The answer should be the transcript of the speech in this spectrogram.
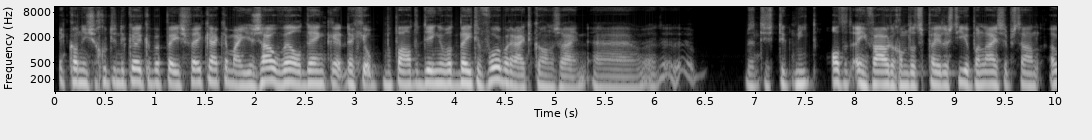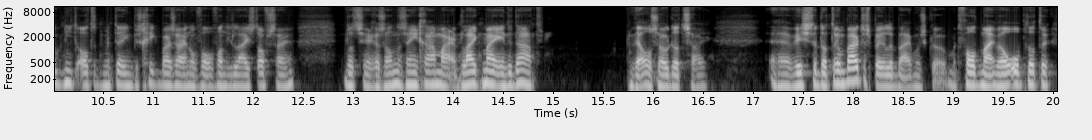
ik kan niet zo goed in de keuken bij PSV kijken, maar je zou wel denken dat je op bepaalde dingen wat beter voorbereid kan zijn. Uh, het is natuurlijk niet altijd eenvoudig, omdat spelers die op een lijst hebben staan ook niet altijd meteen beschikbaar zijn of al van die lijst af zijn. Omdat ze ergens anders heen gaan. Maar het lijkt mij inderdaad wel zo dat zij uh, wisten dat er een buitenspeler bij moest komen. Het valt mij wel op dat er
